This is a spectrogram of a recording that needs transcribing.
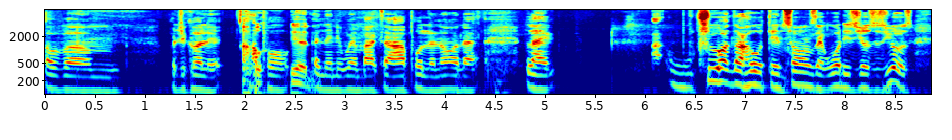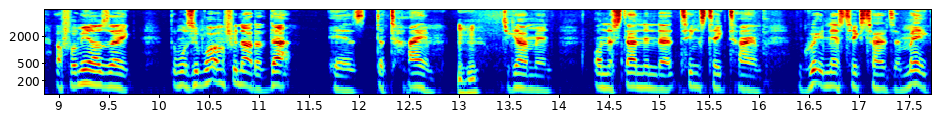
of um, what do you call it, Apple, yeah. and then he went back to Apple and all that. Like throughout that whole thing, someone's like, "What is yours is yours," and for me, I was like, the most important thing out of that is the time. Mhm. Do you get what I mean? Understanding that things take time. Greatness takes time to make.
